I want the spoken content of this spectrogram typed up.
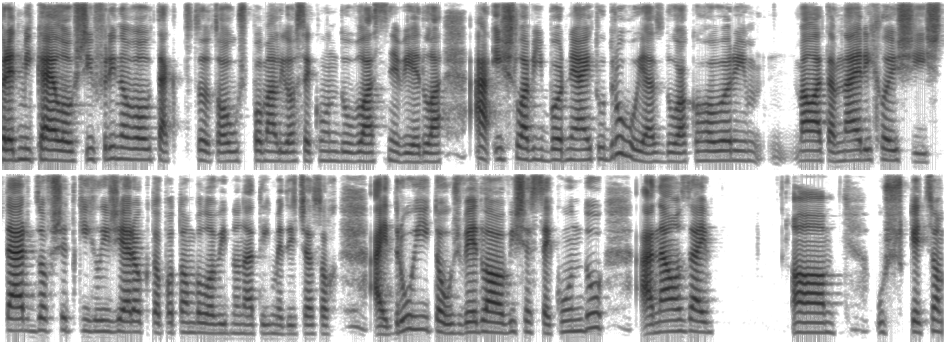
pred Mikaelou Šifrinovou, tak to, to už pomaly o sekundu vlastne viedla. A išla výborne aj tú druhú jazdu, ako hovorím, mala tam najrychlejší štart zo všetkých lyžiarok, to potom bolo vidno na tých medzičasoch. Aj druhý, to už viedla o vyše sekundu. A naozaj um, už keď som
